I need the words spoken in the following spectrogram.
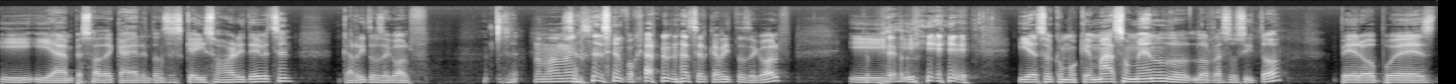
y, y ya empezó a decaer. Entonces, ¿qué hizo Harley Davidson? Carritos de golf. No mames. se, se enfocaron en hacer carritos de golf y, y eso como que más o menos lo, lo resucitó, pero pues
